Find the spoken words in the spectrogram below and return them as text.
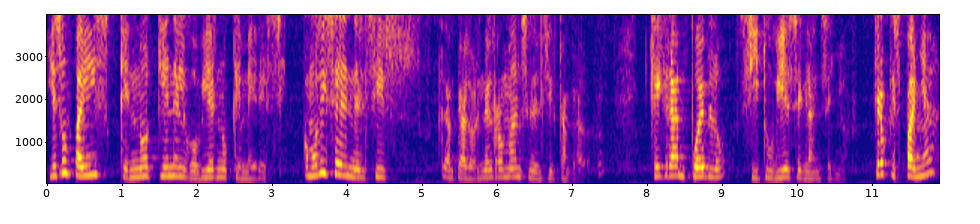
Y es un país que no tiene el gobierno que merece. Como dice en el Cid Campeador, en el romance del Cid Campeador. Qué gran pueblo si tuviese gran señor. Creo que España,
